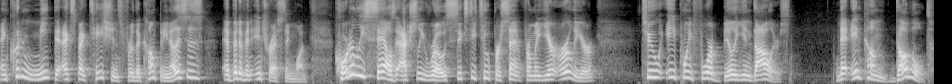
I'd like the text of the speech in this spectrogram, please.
and couldn't meet the expectations for the company. Now, this is a bit of an interesting one. Quarterly sales actually rose 62% from a year earlier to $8.4 billion. Net income doubled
